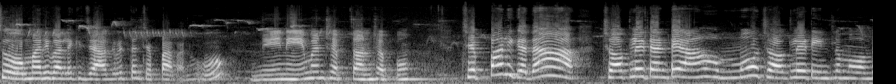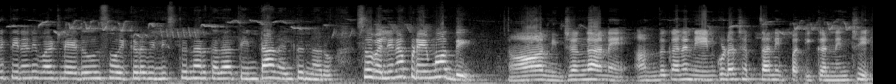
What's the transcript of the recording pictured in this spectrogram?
సో మరి వాళ్ళకి జాగ్రత్తలు చెప్పావా నువ్వు? నేనేమని చెప్తాను చెప్పు. చెప్పాలి కదా. చాక్లెట్ అంటే ఆ అమ్మో చాక్లెట్ ఇంట్లో మా మమ్మీ తిననివ్వట్లేదు. సో ఇక్కడ వీళ్ళు ఇస్తున్నారు కదా తింటా అని వెళ్తున్నారు. సో వెళ్ళినప్పుడు ఏమవుద్ది? నిజంగానే. అందుకనే నేను కూడా చెప్తాను ఇప్ప- ఇక్కడ నుంచి.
